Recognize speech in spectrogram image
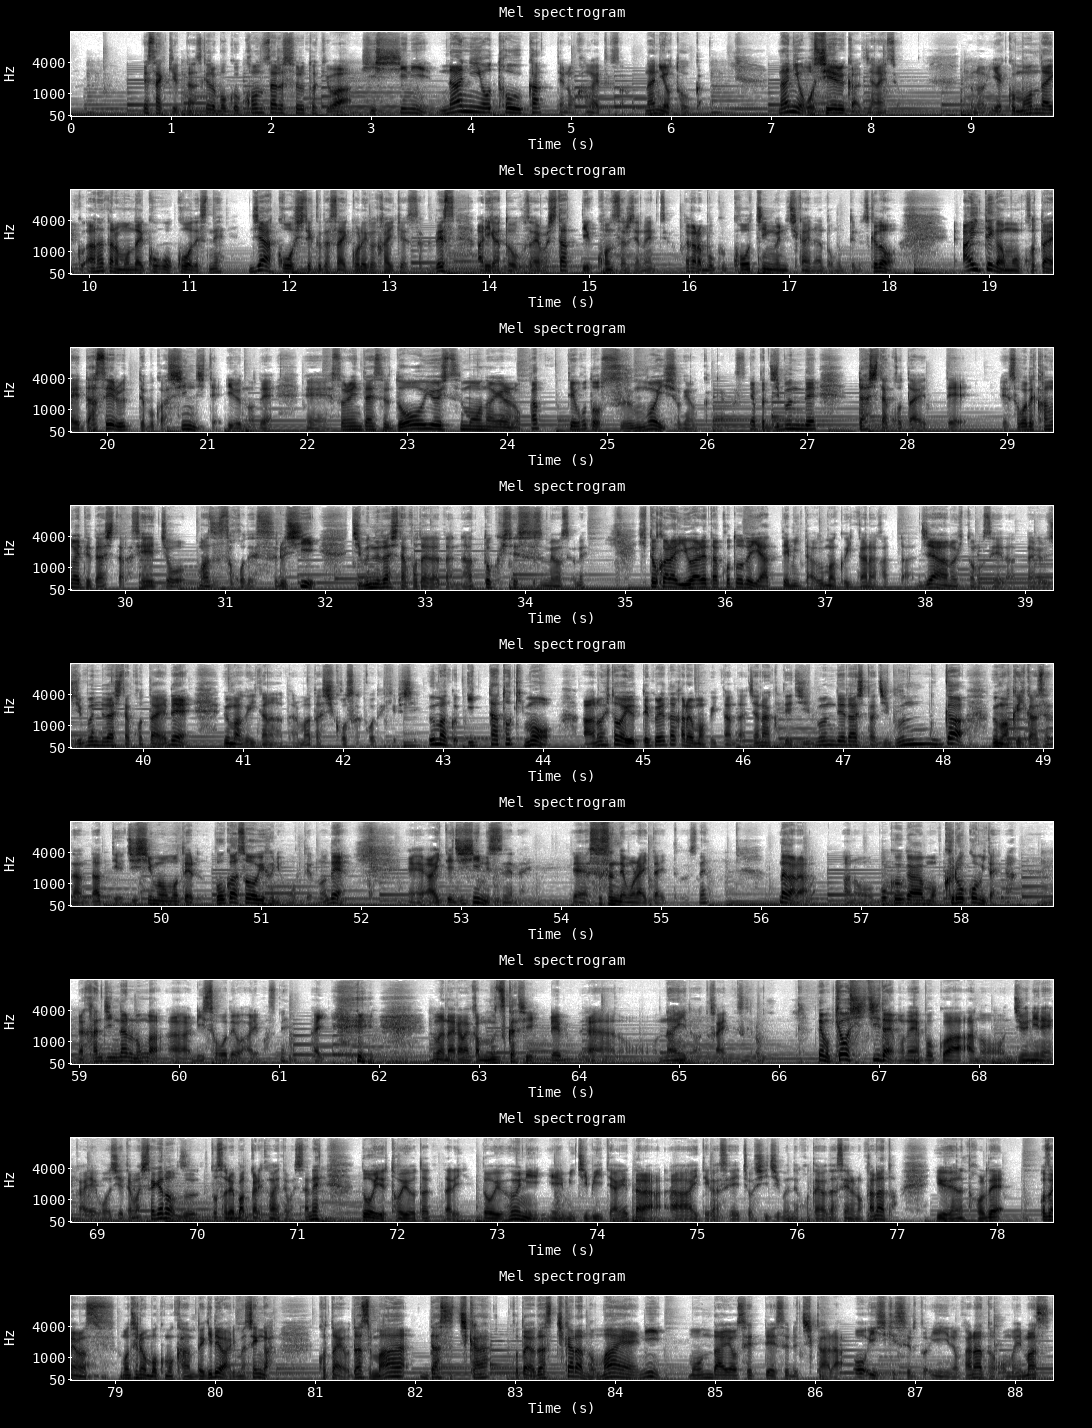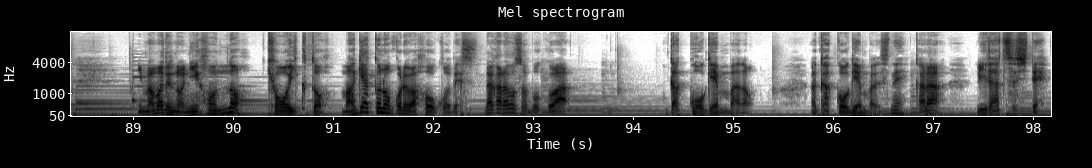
で、さっき言ったんですけど、僕コンサルするときは必死に何を問うかっていうのを考えてるんですよ。何を問うか。何を教えるかじゃないんですよ。そのいや、これ問題、あなたの問題、こここうですね。じゃあこうしてください。これが解決策です。ありがとうございましたっていうコンサルじゃないんですよ。だから僕、コーチングに近いなと思ってるんですけど、相手がもう答え出せるって僕は信じているので、えー、それに対するどういう質問を投げるのかっていうことをすんごい一生懸命考えます。やっぱ自分で出した答えって、そこで考えて出したら成長、まずそこでするし、自分で出した答えだったら納得して進めますよね。人から言われたことでやってみた、うまくいかなかった。じゃああの人のせいだったけど、自分で出した答えでうまくいかなかったらまた試行錯誤できるし、うまくいった時も、あの人が言ってくれたからうまくいったんだ。じゃなくて自分で出した自分がうまくいかせたんだっていう自信も持てる。僕はそういうふうに思ってるので、えー、相手自身にすねない。えー進んでもらいたいってことですね。だから、あの、僕がもう黒子みたいなな感じになるのが理想ではありますね。はい。まあ、なかなか難しいレあの難易度は高いんですけど。でも教師時代もね、僕はあの12年間英語を教えてましたけど、ずっとそればっかり考えてましたね。どういう問いを立てたり、どういうふうに導いてあげたら相手が成長し自分で答えを出せるのかなというようなところでございます。もちろん僕も完璧ではありませんが、答えを出す、ま、出す力、答えを出す力の前に問題を設定する力を意識するといいのかなと思います。今までの日本の教育と真逆のこれは方向です。だからこそ僕は学校現場の、学校現場ですね、から離脱して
